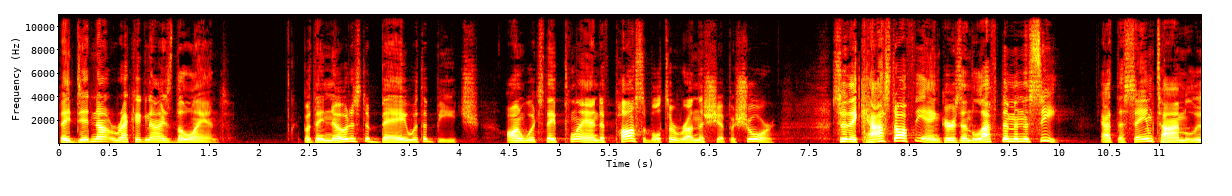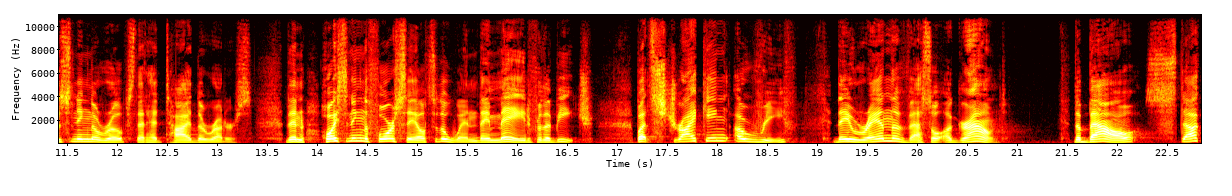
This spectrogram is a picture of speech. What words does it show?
they did not recognize the land, but they noticed a bay with a beach on which they planned, if possible, to run the ship ashore. So they cast off the anchors and left them in the sea at the same time loosening the ropes that had tied the rudders. Then, hoisting the foresail to the wind, they made for the beach. But striking a reef, they ran the vessel aground. The bow stuck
